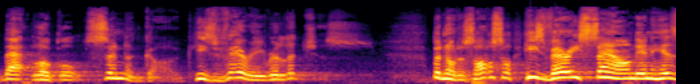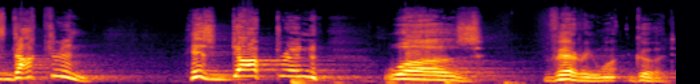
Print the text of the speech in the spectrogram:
that local synagogue. He's very religious. But notice also, he's very sound in his doctrine. His doctrine was very good.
